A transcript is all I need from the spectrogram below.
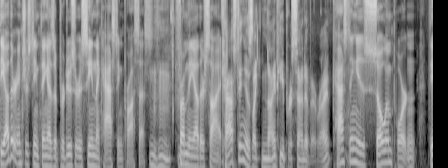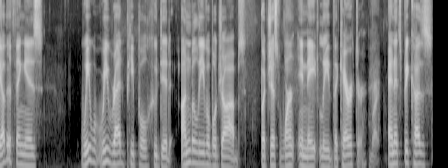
the other interesting thing as a producer is seeing the casting process mm-hmm. from the other side. Casting is like 90% of it, right? Casting is so important. The other thing is, we we read people who did unbelievable jobs, but just weren't innately the character. Right. And it's because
